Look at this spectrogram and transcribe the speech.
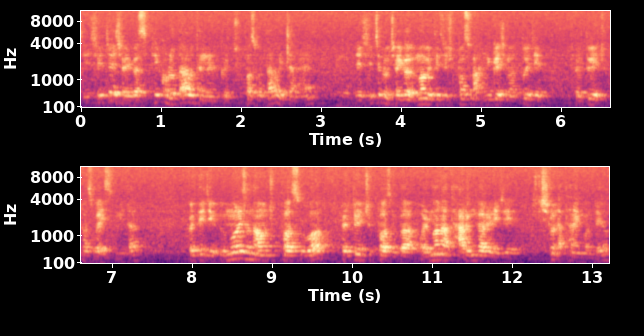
이제 실제 저희가 스피커로 따로 듣는 그 주파수가 따로 있잖아요. 이제 실제로 저희가 음악을 때 주파수가 안 느껴지만 또 이제 별도의 주파수가 있습니다. 때 이제 음원에서 나온 주파수와 별도의 주파수가 얼마나 다른가를 이제 수치로 나타낸 건데요.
